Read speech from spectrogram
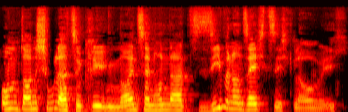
um Don Schuler zu kriegen, 1967, glaube ich.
